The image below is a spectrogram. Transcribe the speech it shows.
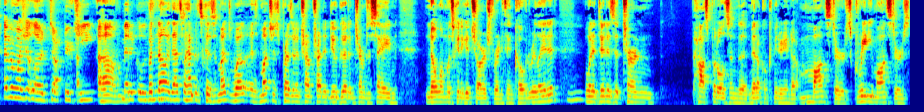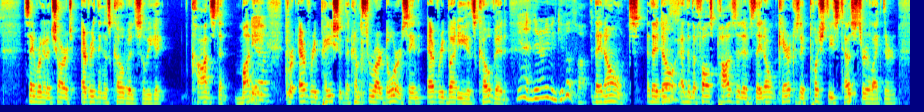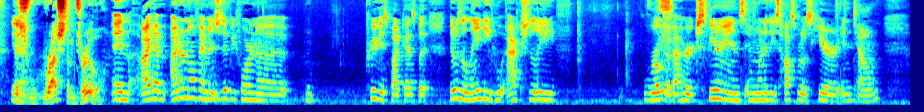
I've been watching a lot of Doctor G medical. Um, but no, that's what happens because as much well as much as President Trump tried to do good in terms of saying no one was going to get charged for anything COVID related, Mm-hmm. what it did is it turned hospitals and the medical community into monsters, greedy monsters, saying we're going to charge everything as COVID, so we get constant money Yeah. for every patient that comes through our door saying everybody is COVID. yeah, and they don't even give a fuck. They don't. They Because- don't. And then the false positives, they don't care because they push these tests through like they're. Yeah. They just rush them through. And I have I don't know if I mentioned it before in a previous podcast, but there was a lady who actually wrote about her experience in one of these hospitals here in town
